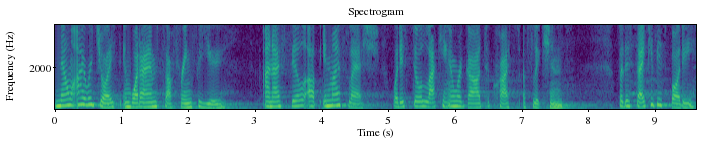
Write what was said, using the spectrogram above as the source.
Now I rejoice in what I am suffering for you, and I fill up in my flesh what is still lacking in regard to Christ's afflictions, for the sake of his body,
